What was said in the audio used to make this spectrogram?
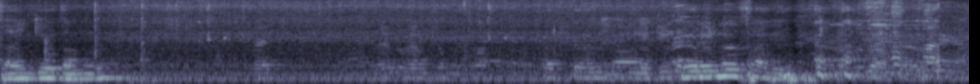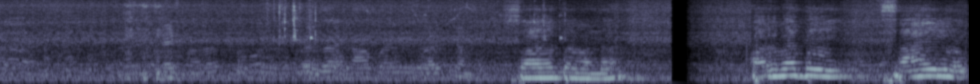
థ్యాంక్ యూ తమ్ముడు. రెండోసారి. స్వాగతం అన్న. పర్వతి సాయిలు.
